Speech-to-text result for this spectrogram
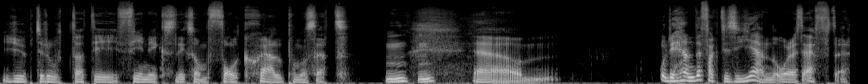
djupt rotat i Phoenix, liksom folksjäl på något sätt. Mm, mm. Ehm, och det hände faktiskt igen året efter.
